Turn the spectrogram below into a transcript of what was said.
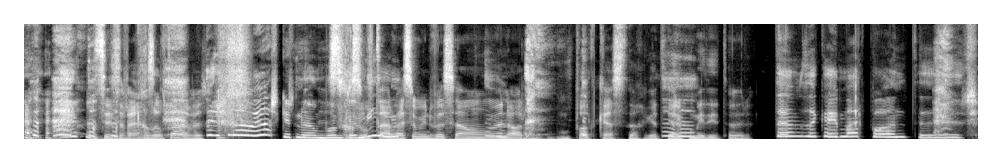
não sei se vai resultar, mas Não, eu acho que isto não é um bom se caminho. resultar vai ser uma inovação enorme. Um podcast a regatear com uma editora. A queimar pontes.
